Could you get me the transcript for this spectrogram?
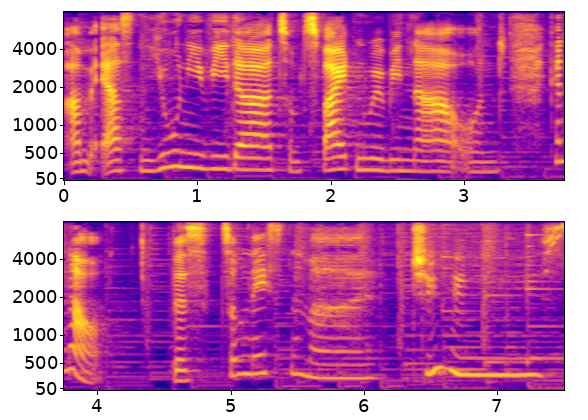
am 1. Juni wieder zum zweiten Webinar und genau, bis zum nächsten Mal. Tschüss.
